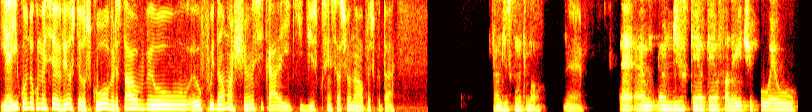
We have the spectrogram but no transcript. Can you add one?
E aí, quando eu comecei a ver os teus covers tal, eu, eu fui dar uma chance, cara, e que disco sensacional para escutar. É um disco muito bom. É. É, é, um, é um disco quem eu, quem eu falei, tipo, eu,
